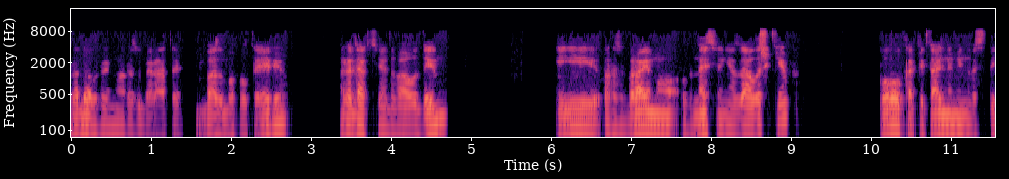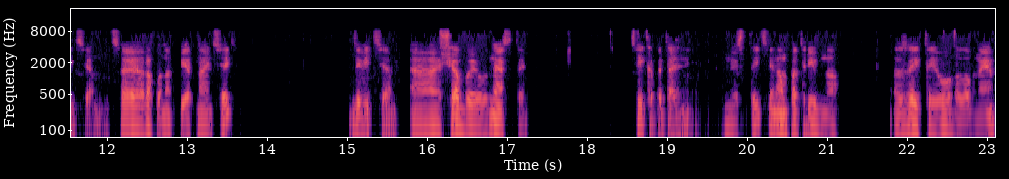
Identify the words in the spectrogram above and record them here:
Продовжуємо розбирати базу бухгалтерію, редакція 2.1 і розбираємо внесення залишків по капітальним інвестиціям. Це рахунок 15. Дивіться, е, щоб внести ці капітальні інвестиції, нам потрібно зайти у головне,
